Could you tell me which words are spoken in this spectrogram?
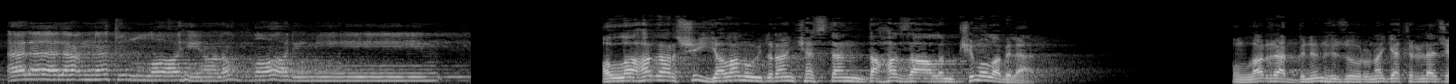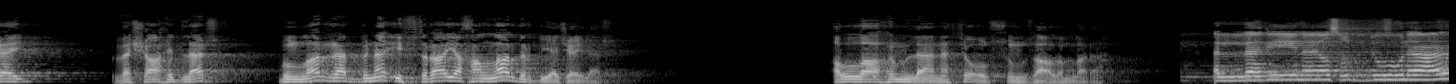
ألا لعنة الله على الظالمين Allaha qarşı yalan uyduran kəsdən daha zalım kim ola bilər? Onlar Rəbbinin hüzuruna gətiriləcək və şahidlər, bunlar Rəbbinə iftira yaxanlardır deyəcəklər. Allahın lənəti olsun zalimlara. الذين يصدون عن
